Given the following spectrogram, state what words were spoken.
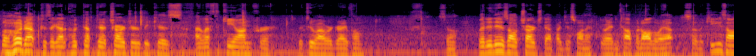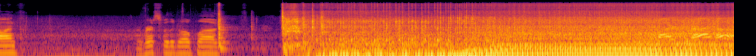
the hood up because I got it hooked up to a charger because I left the key on for the two hour drive home. So, but it is all charged up. I just want to go ahead and top it all the way up. So the key's on. Reverse with the glow plug. Fires right up.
